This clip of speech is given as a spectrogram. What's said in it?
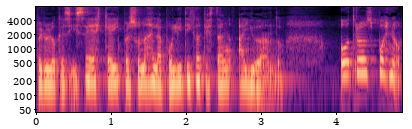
pero lo que sí sé es que hay personas de la política que están ayudando. Otros, pues no,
